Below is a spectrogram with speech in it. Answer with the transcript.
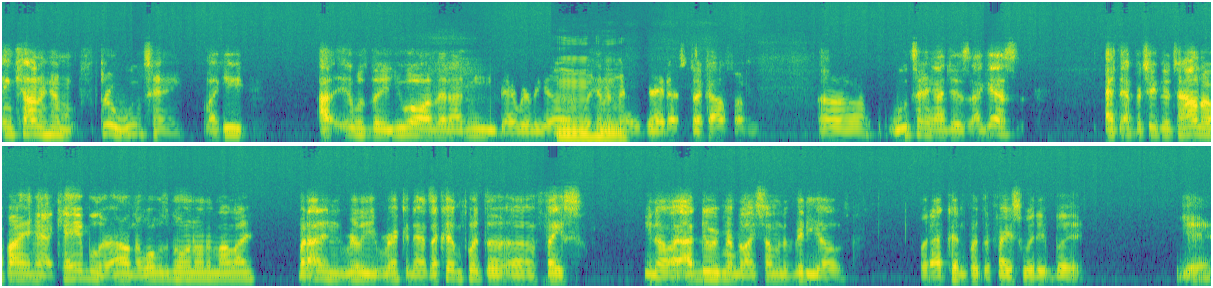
encounter him through Wu Tang. Like he, I, it was the you all that I need that really uh, with him and Mhm. Mary J that stuck out for me. Uh, Wu Tang, I just, I guess, at that particular time, I don't know if I ain't had cable or I don't know what was going on in my life, but I didn't really recognize. I couldn't put the uh, face. You know, I, I do remember like some of the videos, but I couldn't put the face with it. But yeah,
